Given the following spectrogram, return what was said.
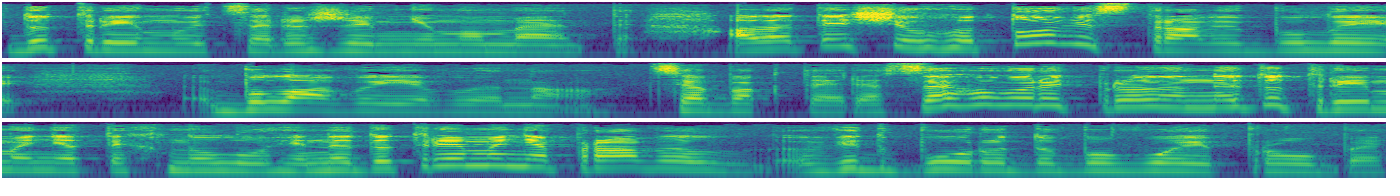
дотримуються режимні моменти. Але те, що в готовій страві були була виявлена ця бактерія, це говорить про недотримання технологій, недотримання правил відбору добової проби.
